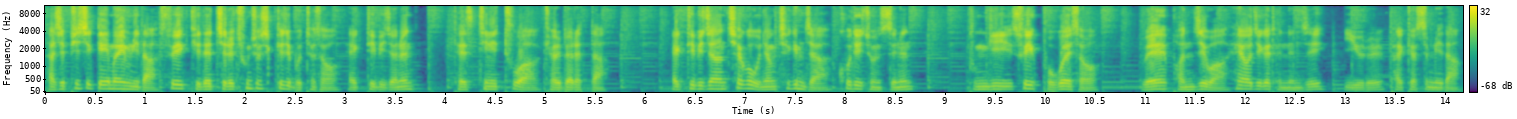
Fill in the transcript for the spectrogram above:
다시 PC게이머입니다. 수익 기대치를 충족시키지 못해서 액티비전은 데스티니2와 결별했다. 액티비전 최고 운영 책임자 코디 존스는 분기 수익 보고에서 왜 번지와 헤어지게 됐는지 이유를 밝혔습니다.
